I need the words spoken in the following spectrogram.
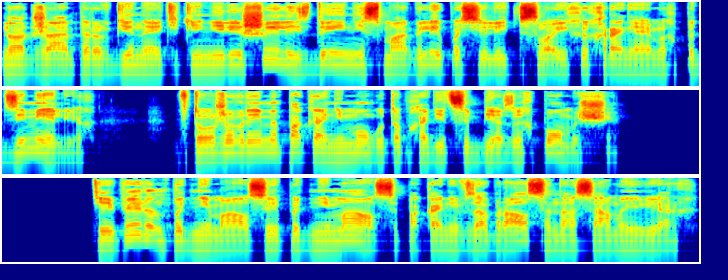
Но джамперов генетики не решились, да и не смогли поселить в своих охраняемых подземельях. В то же время пока не могут обходиться без их помощи. Теперь он поднимался и поднимался, пока не взобрался на самый верх.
